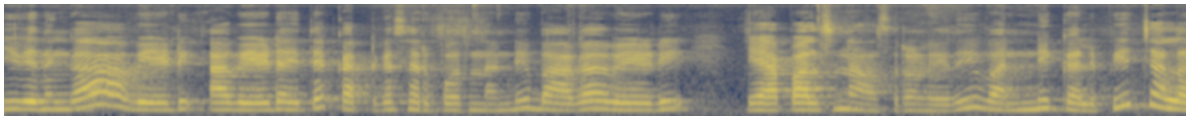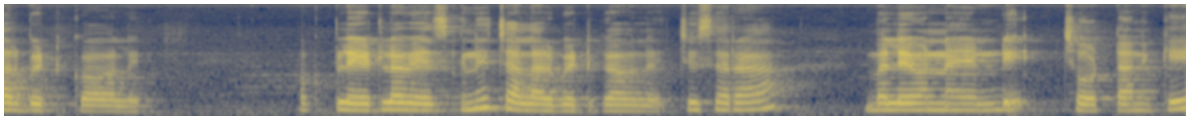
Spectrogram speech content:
ఈ విధంగా వేడి ఆ వేడి అయితే కరెక్ట్గా సరిపోతుందండి. బాగా వేడి వేపాల్సిన అవసరం లేదు. ఇవన్నీ కలిపి చల్లారబెట్టుకోవాలి ఒక ప్లేట్లో వేసుకుని చల్లారబెట్టుకోవాలి చూసారా? భలే ఉన్నాయండి చూడటానికి.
